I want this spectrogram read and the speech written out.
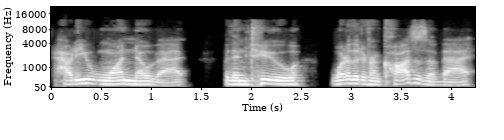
how do you one know that? But then two, what are the different causes of that?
